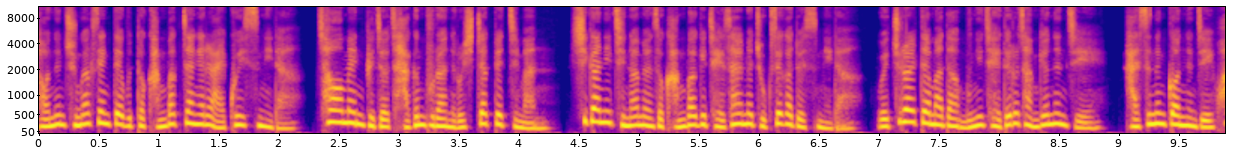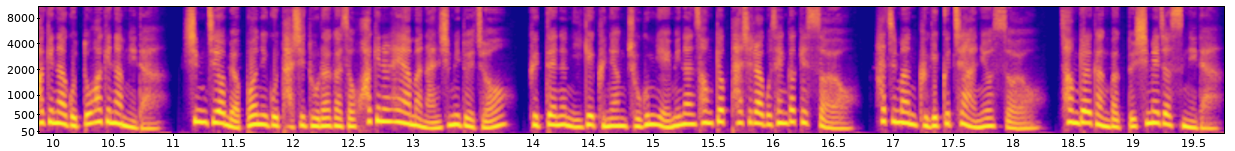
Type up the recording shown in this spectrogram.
저는 중학생 때부터 강박장애를 앓고 있습니다. 처음엔 그저 작은 불안으로 시작됐지만 시간이 지나면서 강박이 제 삶의 족쇄가 됐습니다. 외출할 때마다 문이 제대로 잠겼는지 가스는 껐는지 확인하고 또 확인합니다. 심지어 몇 번이고 다시 돌아가서 확인을 해야만 안심이 되죠. 그때는 이게 그냥 조금 예민한 성격 탓이라고 생각했어요. 하지만 그게 끝이 아니었어요. 청결 강박도 심해졌습니다.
